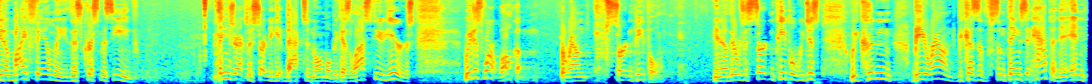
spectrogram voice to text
you know, my family this Christmas Eve, things are actually starting to get back to normal because the last few years, we just weren't welcome around certain people. You know, there were just certain people we just we couldn't be around because of some things that happened, and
